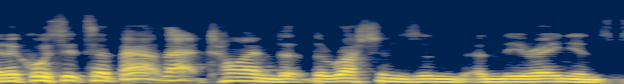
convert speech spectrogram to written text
And of course, it's about that time that the Russians and, and the Iranians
